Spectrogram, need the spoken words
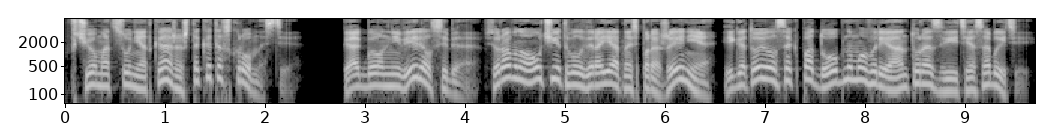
В чем отцу не откажешь, так это в скромности. Как бы он ни верил в себя, все равно учитывал вероятность поражения и готовился к подобному варианту развития событий.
